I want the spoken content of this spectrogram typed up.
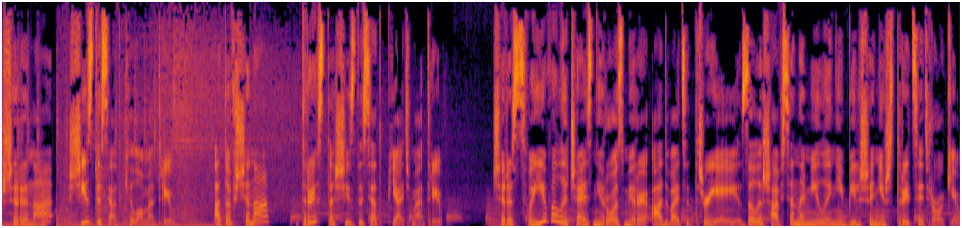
ширина 60 кілометрів, а товщина 365 метрів. Через свої величезні розміри А23А залишався на мілені більше ніж 30 років.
